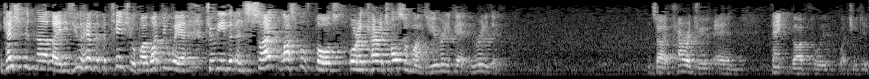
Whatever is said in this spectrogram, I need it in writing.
In case you didn't know, ladies, you have the potential by what you wear to either incite lustful thoughts or encourage wholesome ones. You really can. You really do. And so I encourage you and thank God for what you do.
